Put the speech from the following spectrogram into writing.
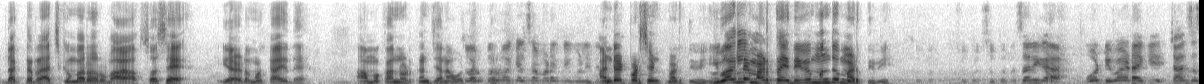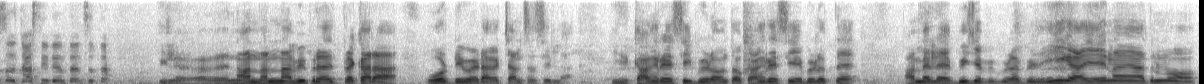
ಡಾಕ್ಟರ್ ರಾಜ್ಕುಮಾರ್ ಅವ್ರ ಸೊಸೆ ಎರಡು ಮುಖ ಇದೆ. ಆ ಮುಖ ನೋಡ್ಕೊಂಡು ಜನ ಅವ್ರ ಓಟಾಕ್ತಾರೆ ಹಂಡ್ರೆಡ್ ಪರ್ಸೆಂಟ್ ಮಾಡ್ತೀವಿ. ಇವಾಗಲೇ ಮಾಡ್ತಾ ಇದ್ದೀವಿ ಮುಂದೆ ಮಾಡ್ತೀವಿ. ಸೂಪರ್ ಸರ್ ಈಗ ಓಟ್ ಡಿವೈಡ್ ಆಗಿ ಚಾನ್ಸಸ್ ಜಾಸ್ತಿ ಇದೆ ಅಂತ ಅನ್ಸುತ್ತಾ? ಇಲ್ಲ ನಾನು ನನ್ನ ಅಭಿಪ್ರಾಯದ ಪ್ರಕಾರ ವೋಟ್ ಡಿವೈಡ್ ಆಗೋ ಚಾನ್ಸಸ್ ಇಲ್ಲ. ಈ ಕಾಂಗ್ರೆಸ್ಸಿಗೆ ಬೀಳೋವಂಥ ಕಾಂಗ್ರೆಸ್ಸಿಗೆ ಬೀಳುತ್ತೆ, ಆಮೇಲೆ ಬಿ ಜೆ ಪಿ ಬೀಳೋ ಬಿ- ಈಗ ಆದ್ರೂ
